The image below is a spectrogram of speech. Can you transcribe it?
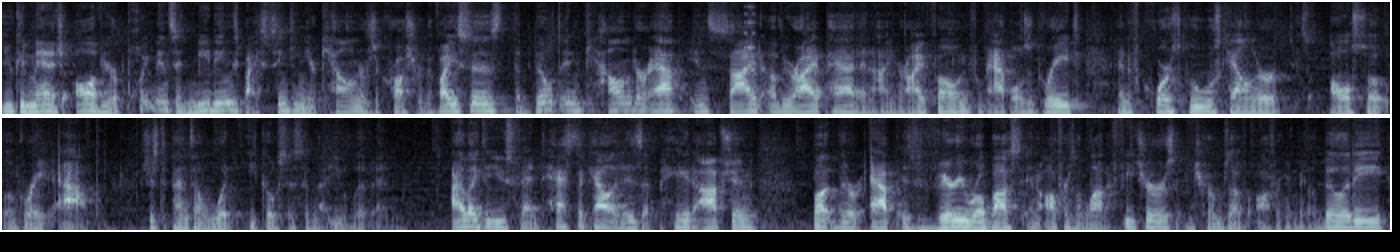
You can manage all of your appointments and meetings by syncing your calendars across your devices. The built-in calendar app inside of your iPad and on your iPhone from Apple is great. And of course, Google's Calendar is also a great app. It just depends on what ecosystem that you live in. I like to use Fantastical. It is a paid option, but their app is very robust and offers a lot of features in terms of offering availability,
